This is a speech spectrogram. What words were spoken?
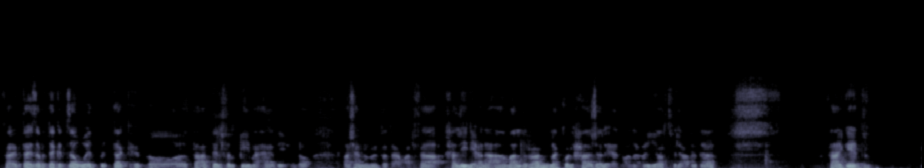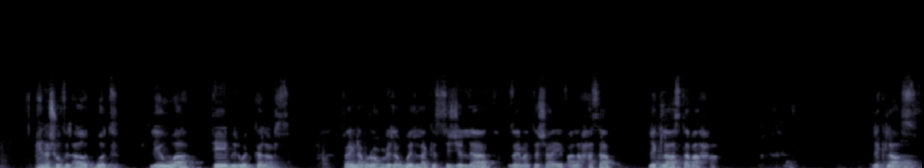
فأنت إذا بدك تزود بدك إنه تعدل في القيمة هذه إنه عشان إنه أنت تعمل. فخليني أنا أعمل رن لكل حاجة لأنه أنا غيرت في الاعدادات فجيت هنا شوف ال output اللي هو table with colors فهنا بروح بلون لك السجلات زي ما أنت شايف على حسب ال class تبعها. ال class.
